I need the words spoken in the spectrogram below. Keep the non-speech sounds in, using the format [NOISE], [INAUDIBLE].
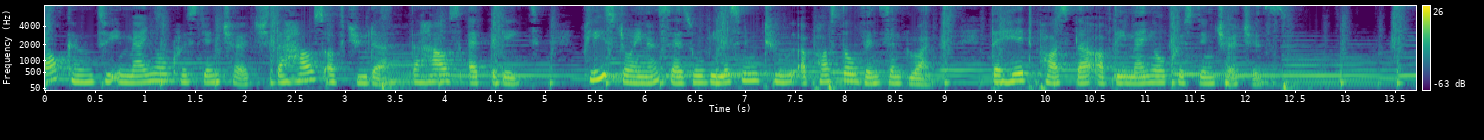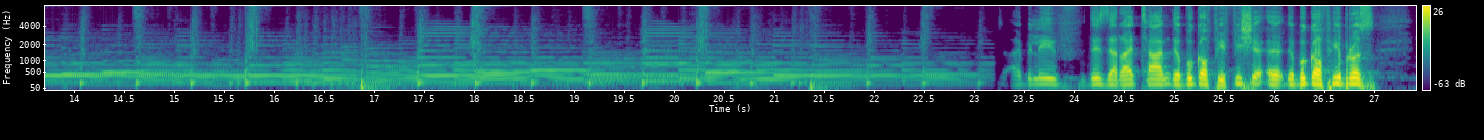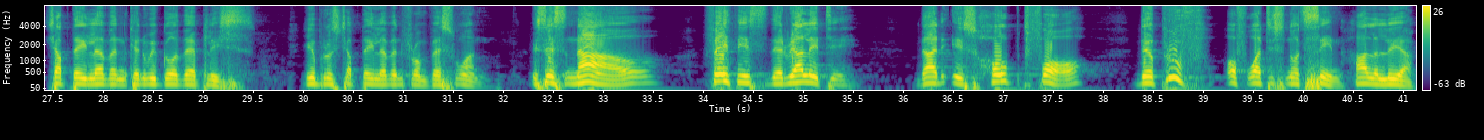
Welcome to Emmanuel Christian Church, the house of Judah, the house at the gate. Please join us as we'll be listening to Apostle Vincent Luat, the head pastor of the Emmanuel Christian Churches. I believe this is the right time. The book of Ephesians, uh, the book of Hebrews, chapter 11. Can we go there, please? Hebrews chapter 11 from verse 1. It says, Now faith is the reality that is hoped for, the proof of what is not seen. Hallelujah.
